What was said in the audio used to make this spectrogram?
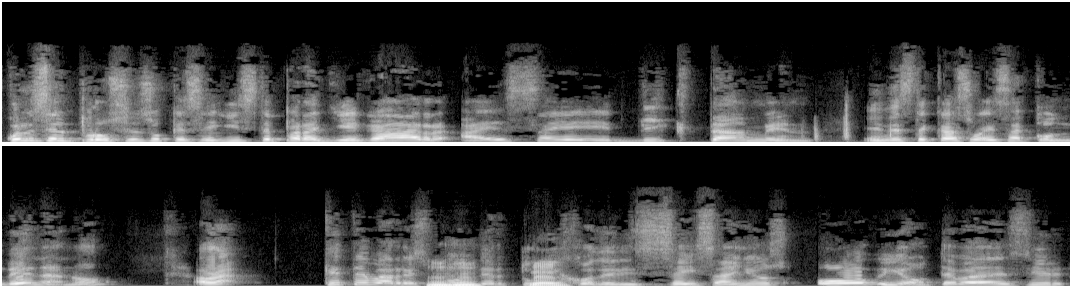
¿Cuál es el proceso que seguiste para llegar a ese dictamen? En este caso, a esa condena, ¿no? Ahora, ¿Qué te va a responder tu hijo de 16 años? Obvio, te va a decir,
